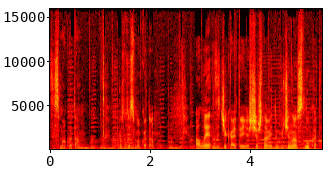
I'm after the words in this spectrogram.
Це смакота. Просто смакота. Але зачекайте, я ще ж навіть не починав слухати.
